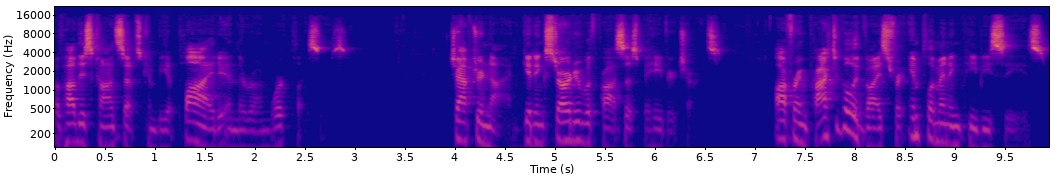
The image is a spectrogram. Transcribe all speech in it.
of how these concepts can be applied in their own workplaces. Chapter 9 Getting Started with Process Behavior Charts, offering practical advice for implementing PBCs.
